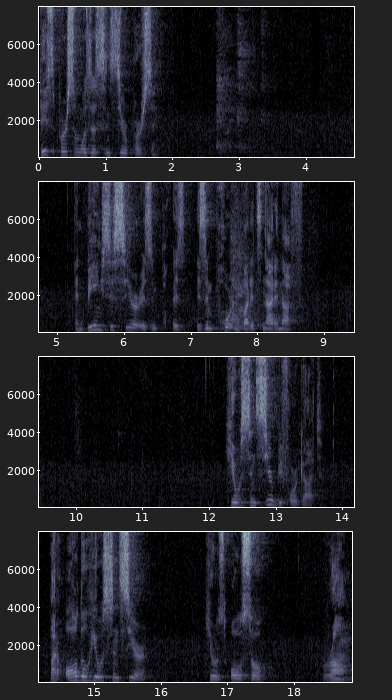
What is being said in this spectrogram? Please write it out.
This person was a sincere person. And being sincere is, is, is important, but it's not enough. He was sincere before God, but although he was sincere, he was also wrong.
